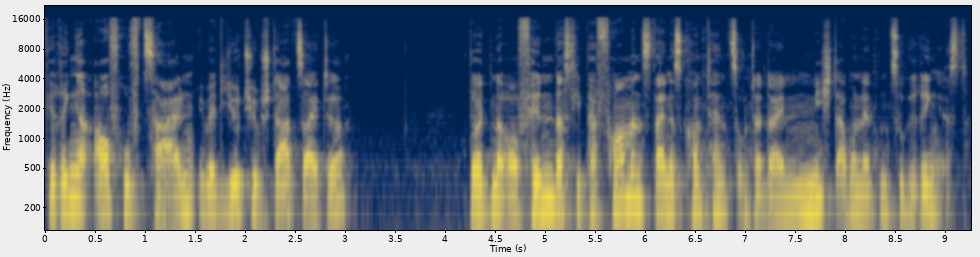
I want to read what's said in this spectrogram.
Geringe Aufrufzahlen über die YouTube-Startseite deuten darauf hin, dass die Performance deines Contents unter deinen Nicht-Abonnenten zu gering ist.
